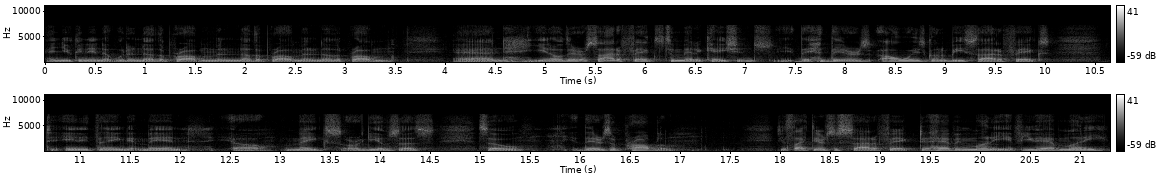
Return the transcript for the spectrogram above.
and you can end up with another problem and another problem and another problem. And, you know, there are side effects to medications. There's always going to be side effects to anything that man uh, makes or gives us. So there's a problem. Just like there's a side effect to having money. If you have money,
